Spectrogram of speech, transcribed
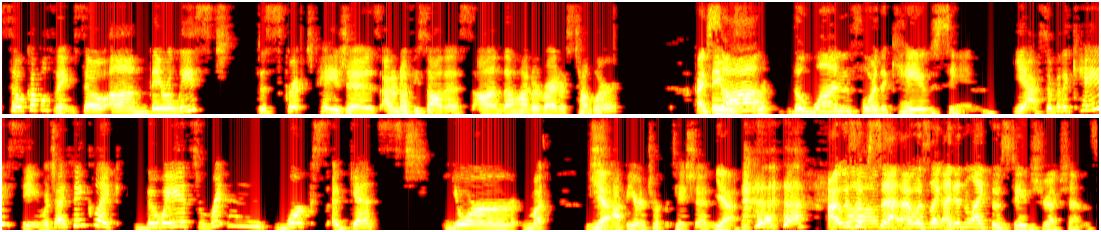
So a couple things. So um they released the script pages. I don't know if you saw this on the Hundred Writers Tumblr. I They saw was- the one for the cave scene. Yeah, so for the cave scene, which I think like the way it's written works against your much Yeah. happier interpretation. Yeah. I was Um, upset. I was like, I didn't like those stage directions.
